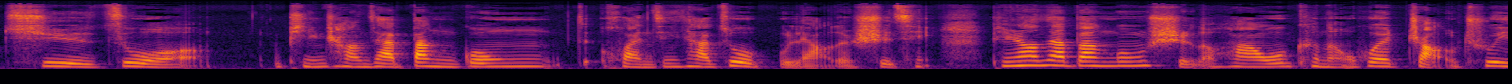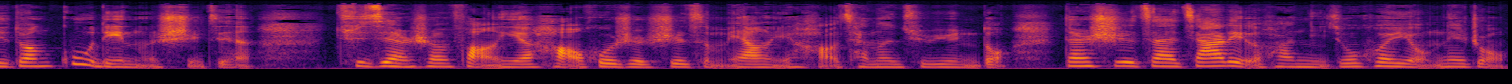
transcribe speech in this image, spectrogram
去做。平常在办公环境下做不了的事情，平常在办公室的话，我可能会找出一段固定的时间去健身房也好，或者是怎么样也好，才能去运动。但是在家里的话，你就会有那种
